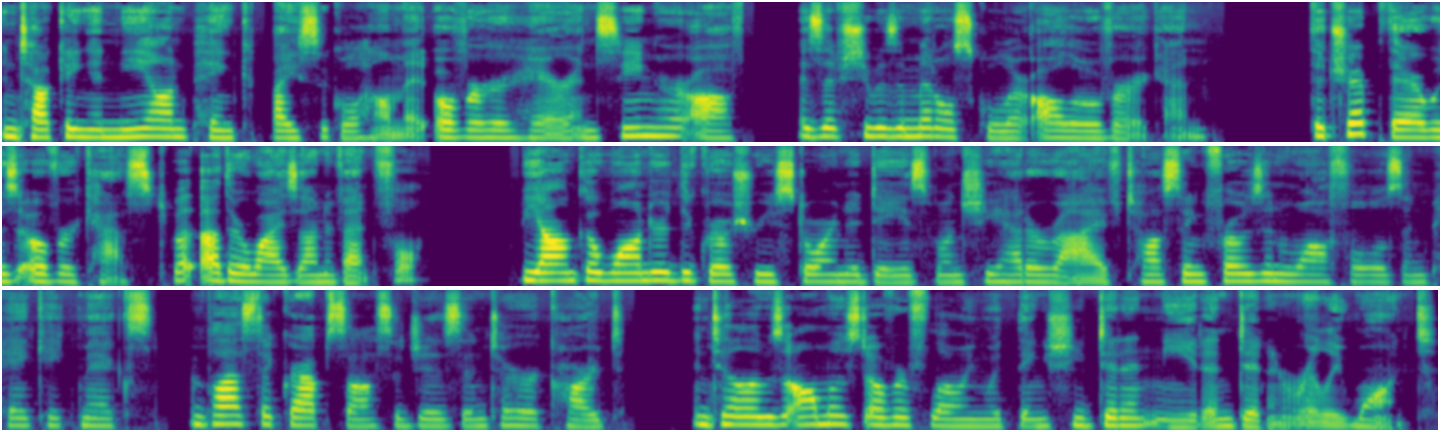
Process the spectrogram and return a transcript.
and tucking a neon pink bicycle helmet over her hair and seeing her off as if she was a middle schooler all over again. The trip there was overcast, but otherwise uneventful. Bianca wandered the grocery store in a daze when she had arrived, tossing frozen waffles and pancake mix and plastic wrapped sausages into her cart until it was almost overflowing with things she didn't need and didn't really want.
